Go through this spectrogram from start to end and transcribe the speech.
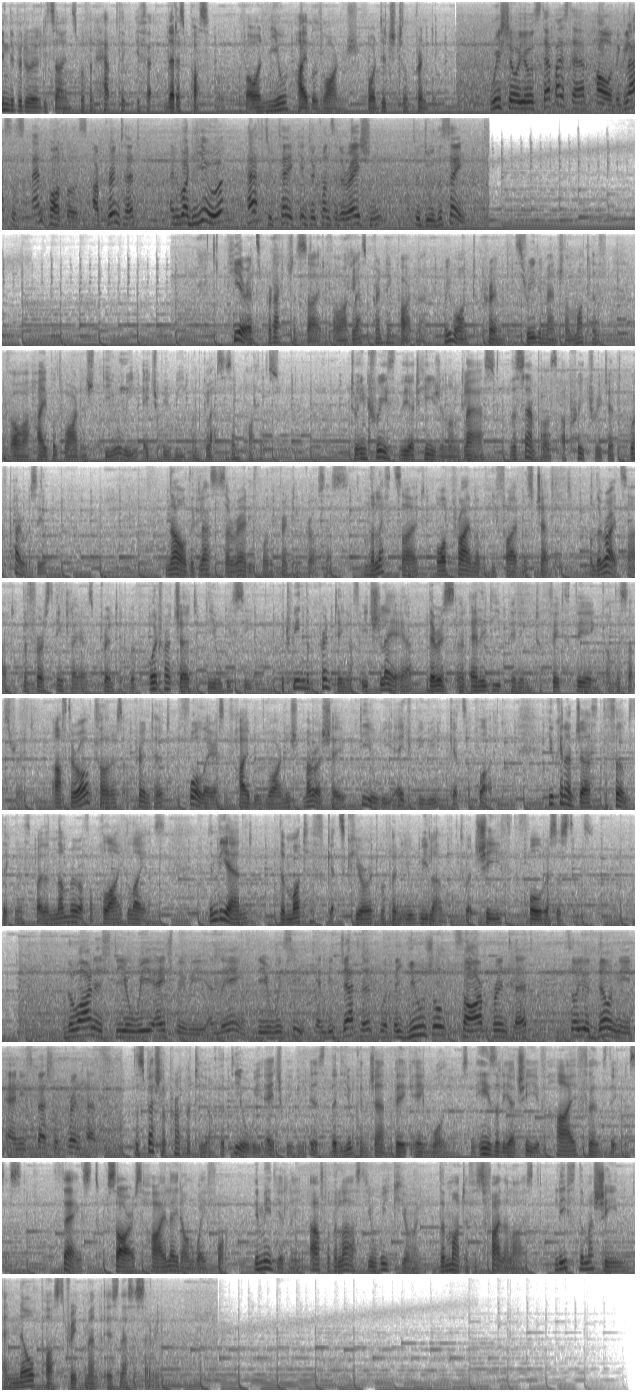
individual designs with an haptic effect that is possible with our new high build varnish for digital printing. We show you step by step how the glasses and bottles are printed and what you have to take into consideration to do the same. Here at the production site of our glass printing partner, we want to print a three-dimensional motif with our high build varnish DUV HBV on glasses and bottles. To increase the adhesion on glass, the samples are pre-treated with Pyrosil. Now the glasses are ready for the printing process. On the left side, our primer P5 is jetted. On the right side, the first ink layer is printed with UltraJet DUV-C. Between the printing of each layer, there is an LED pinning to fix the ink on the substrate. After all colors are printed, four layers of high build varnish shape DUV HBV gets applied. You can adjust the film thickness by the number of applied layers. In the end, the motif gets cured with an UV lamp to achieve full resistance. The varnish DUV HBV and the ink DUV-C can be jetted with the usual Xaar printhead, so you don't need any special printheads. The special property of the DUV HBV is that you can jet big ink volumes and easily achieve high film thicknesses, thanks to Xaar's high laydown waveform. Immediately after the last UV curing, the motif is finalized, leaves the machine and no post-treatment is necessary.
